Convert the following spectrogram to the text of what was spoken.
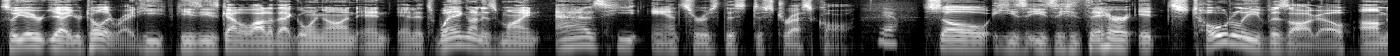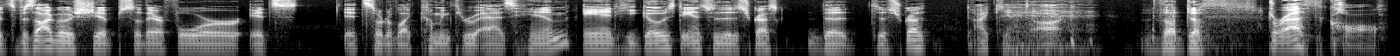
So yeah, you're- yeah, you're totally right. He he's he's got a lot of that going on, and and it's weighing on his mind as he answers this distress call. Yeah. So he's he's, he's there. It's totally Vizago. Um, it's Vizago's ship, so therefore it's it's sort of like coming through as him, and he goes to answer the distress the distress. I can't talk. the distress call.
